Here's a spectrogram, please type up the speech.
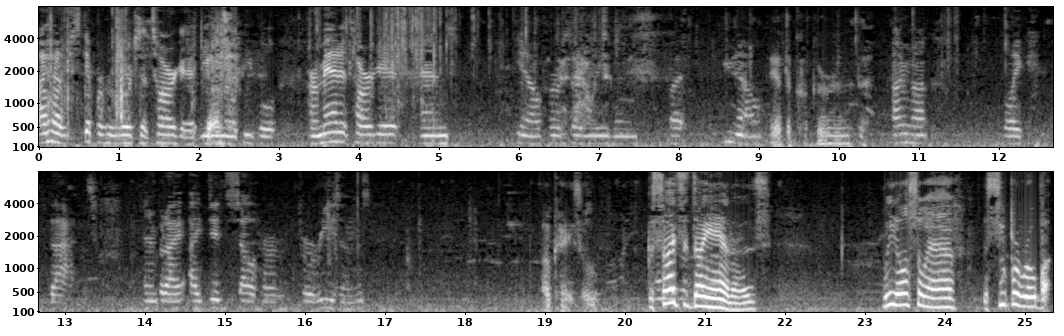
I have Skipper who works at Target, even though people are mad at Target and you know for certain reasons, but you know They have the cooker. The, I'm not like that. And but I I did sell her for reasons. okay, so besides the Dianas, we also have the super robot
